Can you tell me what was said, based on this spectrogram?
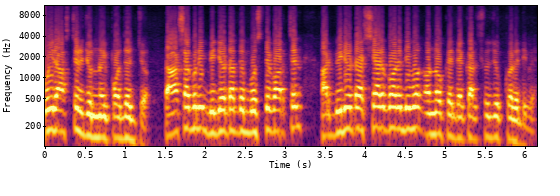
ওই রাষ্ট্রের জন্যই প্রযোজ্য। তা আশা করি ভিডিওটাতে বুঝতে পারছেন। আর ভিডিওটা শেয়ার করে দিবেন, অন্যকে দেখার সুযোগ করে দিবেন।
